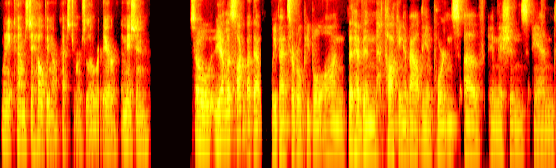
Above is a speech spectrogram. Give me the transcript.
when it comes to helping our customers lower their emission so, yeah, let's talk about that. We've had several people on that have been talking about the importance of emissions and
